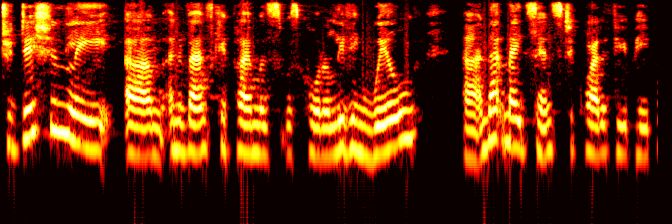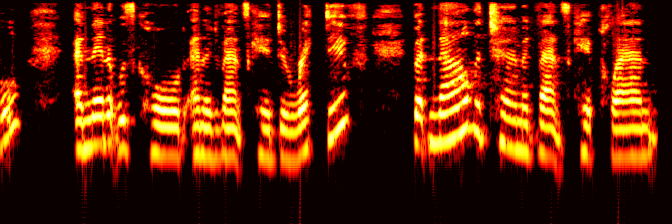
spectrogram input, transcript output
Traditionally, um, an advanced care plan was, was called a living will, uh, and that made sense to quite a few people. And then it was called an advanced care directive. But now the term advanced care plan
